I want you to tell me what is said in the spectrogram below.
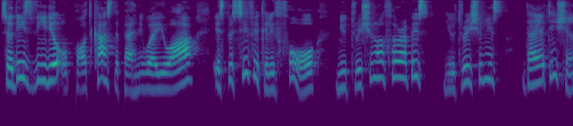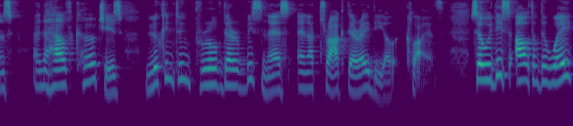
so this video or podcast, depending where you are, is specifically for nutritional therapists, nutritionists, dietitians, and health coaches looking to improve their business and attract their ideal clients. So, with this out of the way,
